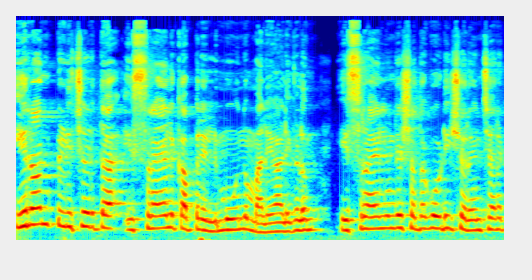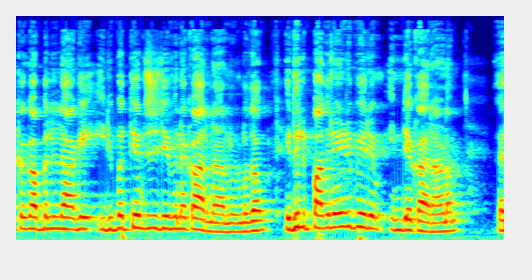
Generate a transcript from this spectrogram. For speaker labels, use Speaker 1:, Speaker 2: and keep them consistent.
Speaker 1: Iran പിടിച്ചെടുത്ത Israel കപ്പലിൽ മൂന്ന് മലയാളികളും ഇസ്രായേലിന്റെ ശതകോടീശ്വരൻ ചരക്ക് കപ്പലിലാകെ ഇരുപത്തിയഞ്ച് ജീവനക്കാരനാണുള്ളത്. ഇതിൽ പതിനേഴ് പേരും ഇന്ത്യക്കാരാണ്.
